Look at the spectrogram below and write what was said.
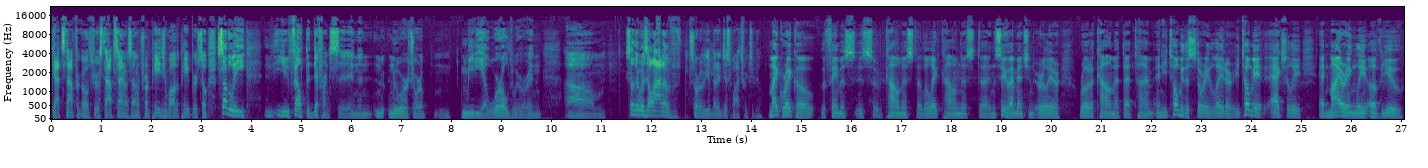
got stopped for going through a stop sign. It was on the front page of all the papers. So suddenly you felt the difference in the n- newer sort of media world we were in. Um, so there was a lot of sort of, you better just watch what you do. Mike Royko, the famous columnist, uh, the late columnist uh, in the city who I mentioned earlier, wrote a column at that time, and he told me the story later. He told me it actually admiringly of you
